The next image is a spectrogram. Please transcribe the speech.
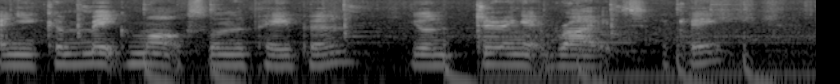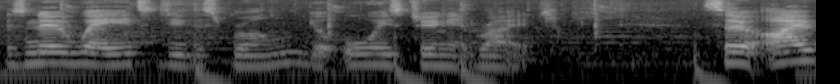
and you can make marks on the paper, you're doing it right, okay? There's no way to do this wrong. You're always doing it right. So I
